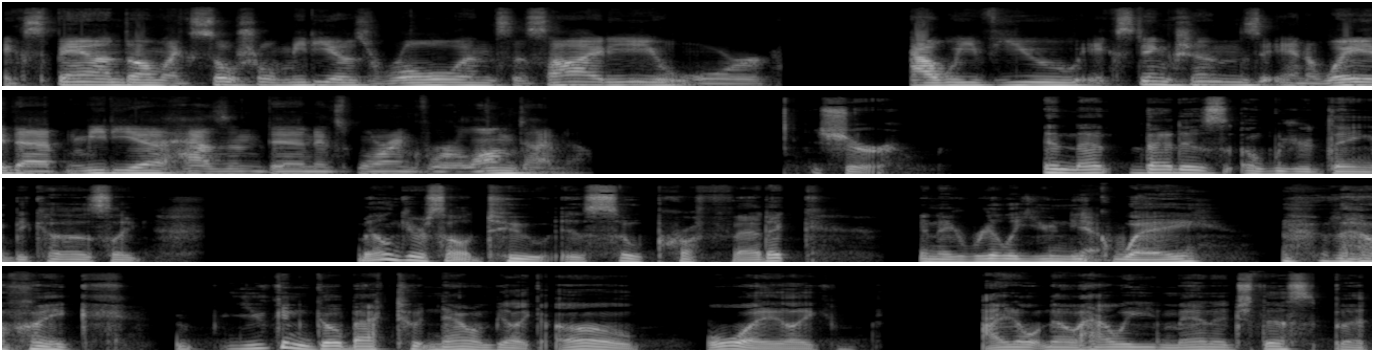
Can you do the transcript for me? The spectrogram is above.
expand on like social media's role in society or how we view extinctions in a way that media hasn't been exploring for a long time now. sure, and that that is a weird thing because like Metal Gear Solid Two is so prophetic in a really unique way that like you can go back to it now and be like, oh boy, like I don't know how he managed this, but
